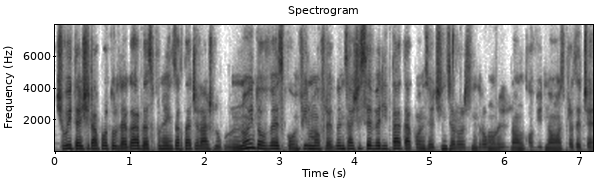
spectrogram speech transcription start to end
Și uite, și raportul de gardă spune exact același lucru. Noi dovezi confirmă frecvența și severitatea consecințelor sindromului long COVID-19.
